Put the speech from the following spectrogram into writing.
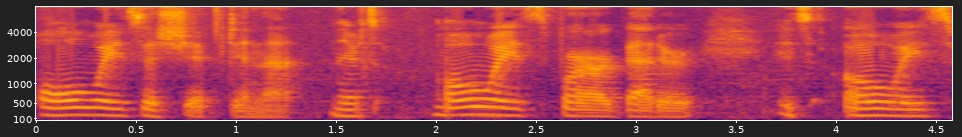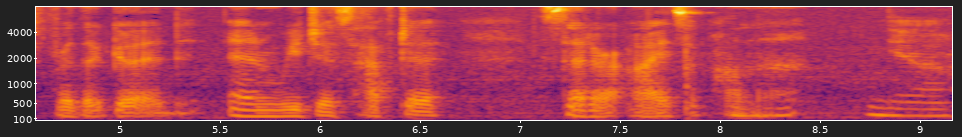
always a shift in that. There's mm-hmm. always for our better. It's always for the good. And we just have to set our eyes upon that. Yeah.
